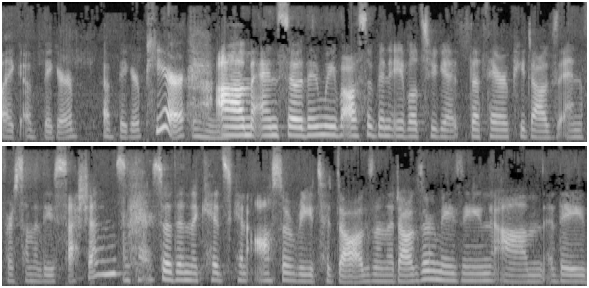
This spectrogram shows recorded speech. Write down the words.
like a bigger a bigger peer. Mhm. Um, and so then we've also been able to get the therapy dogs in for some of these sessions. Okay. So then the kids can also read to dogs, and the dogs are amazing. Um, they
